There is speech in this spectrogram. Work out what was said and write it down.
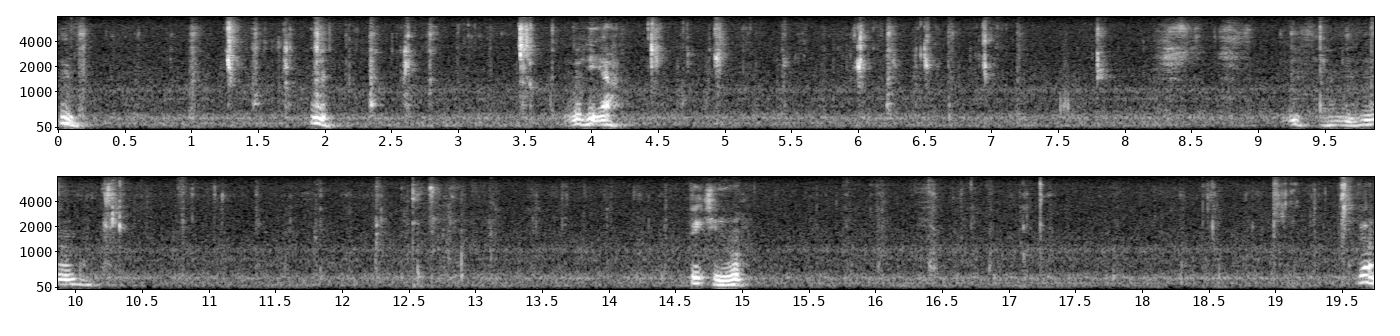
ขี้หนูเรื่อ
